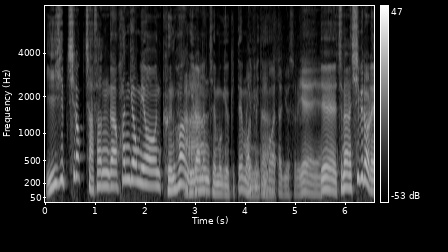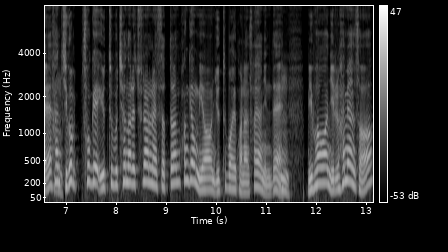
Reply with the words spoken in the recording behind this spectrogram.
27억 자산가 환경미화원 근황이라는 아. 제목이었기 때문입니다. 본 것 같다 뉴스를. 예, 예. 예, 지난해 11월에 음. 한 직업 소개 유튜브 채널에 출연을 했었던 환경미화원 유튜버에 관한 사연인데 음. 미화원 일을 하면서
